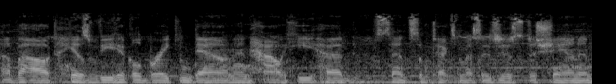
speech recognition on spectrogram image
about his vehicle breaking down and how he had sent some text messages to Shannon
